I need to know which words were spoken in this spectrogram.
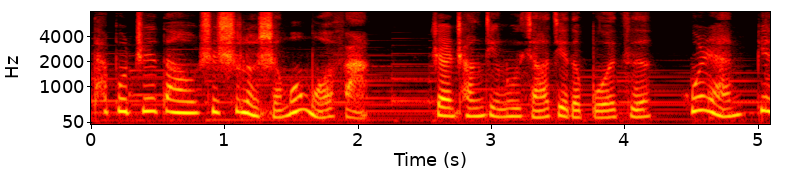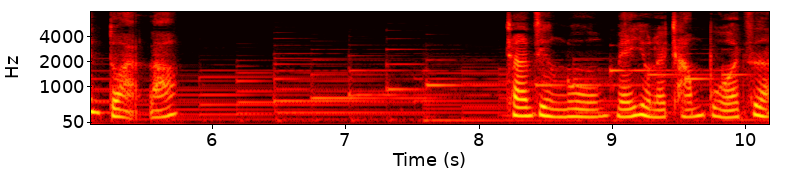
他不知道是施了什么魔法，让长颈鹿小姐的脖子忽然变短了。长颈鹿没有了长脖子，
